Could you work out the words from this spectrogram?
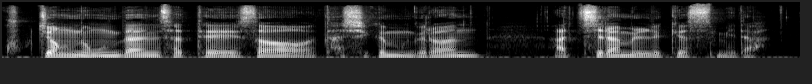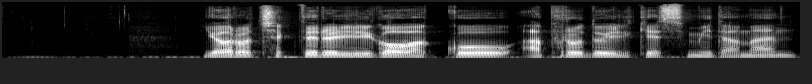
국정농단 사태에서 다시금 그런 아찔함을 느꼈습니다. 여러 책들을 읽어왔고 앞으로도 읽겠습니다만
